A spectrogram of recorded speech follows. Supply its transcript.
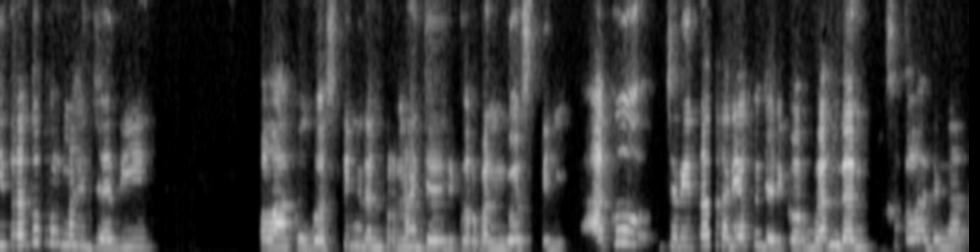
kita tuh pernah jadi pelaku ghosting dan pernah jadi korban ghosting. Aku cerita tadi aku jadi korban dan setelah dengar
